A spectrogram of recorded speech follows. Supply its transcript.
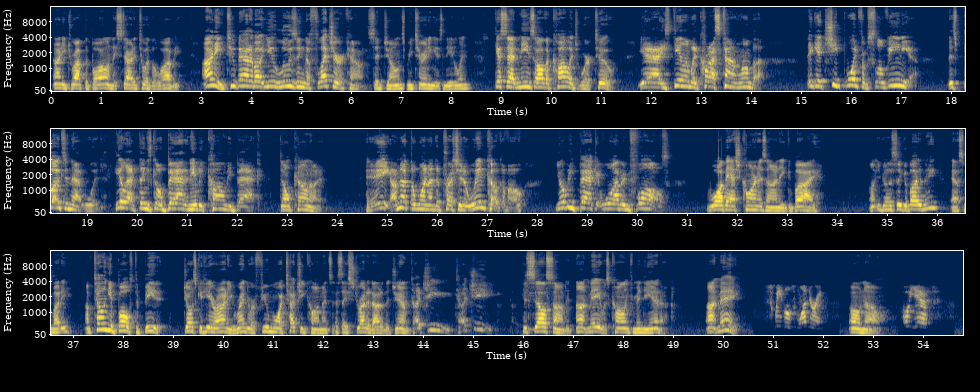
Arnie dropped the ball and they started toward the lobby. Arnie, too bad about you losing the Fletcher account, said Jones, returning his needling. Guess that means all the college work, too. Yeah, he's dealing with crosstown lumber. They get cheap wood from Slovenia. There's bugs in that wood. He'll have things go bad and he'll be calling me back. Don't count on it. Hey, I'm not the one under pressure to win, Kokomo. You'll be back at Woburn Falls. Wabash Corners, Arnie. Goodbye. Aren't you going to say goodbye to me? asked Muddy. I'm telling you both to beat it. Jones could hear Arnie render a few more touchy comments as they strutted out of the gym. Touchy, touchy. His cell sounded. Aunt May was calling from Indiana. Aunt May. Sweevel's wondering. Oh, no. Oh, yes.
